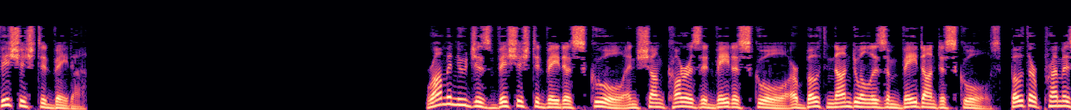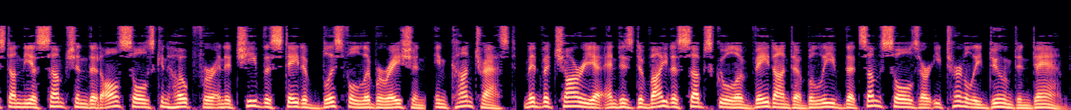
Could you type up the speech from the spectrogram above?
Vishishtadvaita Ramanuja's Vishishtadvaita school and Shankara's Advaita school are both nondualism Vedanta schools, both are premised on the assumption that all souls can hope for and achieve the state of blissful liberation. In contrast, Madhvacharya and his Dvaita subschool of Vedanta believed that some souls are eternally doomed and damned.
